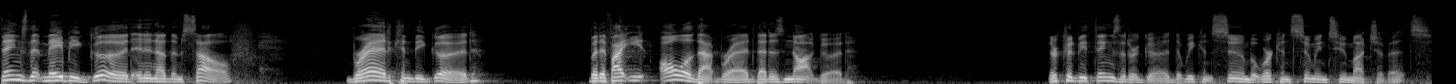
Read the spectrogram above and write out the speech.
Things that may be good in and of themselves. Bread can be good but if I eat all of that bread, that is not good. There could be things that are good that we consume, but we're consuming too much of it.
